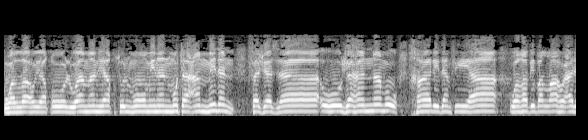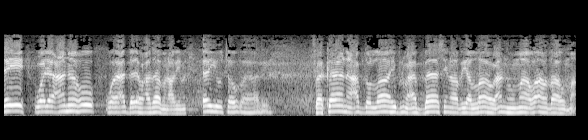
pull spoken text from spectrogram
والله يقول ومن يقتل مؤمنا متعمدا فجزاؤه جهنم خالدا فيها وغضب الله عليه ولعنه وأعد له عذابا عظيما. أي توبة هذه؟ فكان عبد الله بن عباس رضي الله عنهما وأرضاهما.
